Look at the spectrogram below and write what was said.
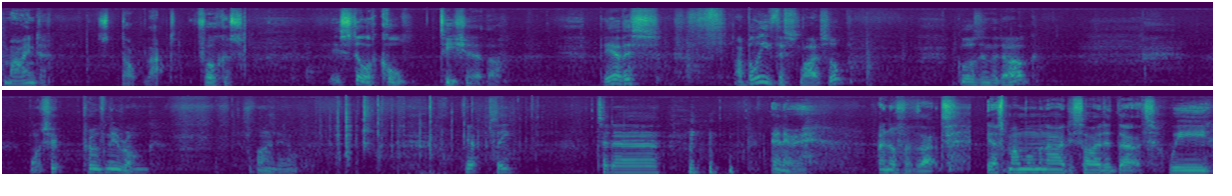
mind. Stop that. Focus. It's still a cool t-shirt though. But yeah, this, I believe this lights up. Glows in the dark. Watch it prove me wrong. Find out. Yep, see? Ta-da! anyway, enough of that. Yes, my mum and I decided that we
